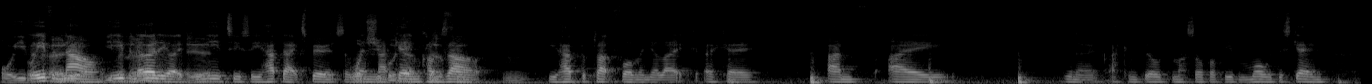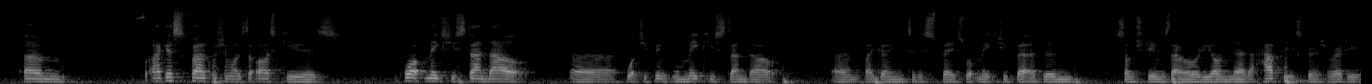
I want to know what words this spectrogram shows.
or even or even earlier, now, even, earlier, earlier, if you need to, so you have that experience. So Once when that game that comes out, Mm. you have the platform and you're like, okay, I'm, I, you know, I can build myself up even more with this game. Um, I guess the final question I wanted to ask you is, what makes you stand out? Uh, what do you think will make you stand out um, by going into this space? What makes you better than some streamers that are already on there that have the experience already?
